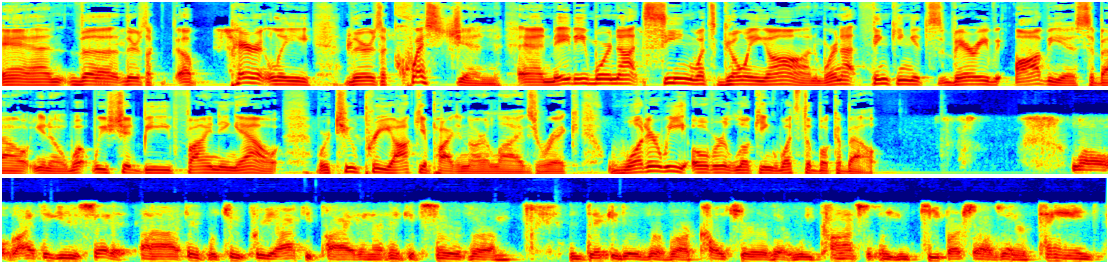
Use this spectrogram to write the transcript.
And the there's a, apparently there's a question, and maybe we're not seeing what's going on. We're not thinking it's very obvious about you know what we should be finding out. We're too preoccupied in our lives, Rick. What are we overlooking? What's the book about? Well, I think you said it. Uh, I think we're too preoccupied, and I think it's sort of um, indicative of our culture that we constantly keep ourselves entertained.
